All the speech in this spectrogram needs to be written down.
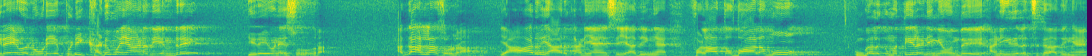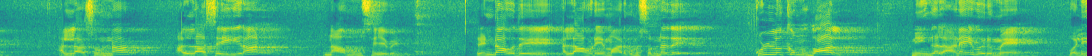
இறைவனுடைய பிடி கடுமையானது என்று இறைவனே சொல்கிறான். அதான் அல்லாஹ் சொல்கிறான். யாரும் யாருக்கு அநியாயம் செய்யாதீங்க. ஃபலா தபாலமும் உங்களுக்கு மத்தியில் நீங்கள் வந்து அநீதி வச்சுக்கிறாதீங்க. அல்லாஹ் சொன்னால் அல்லாஹ் செய்கிறான் நாமும் செய்ய வேண்டும். ரெண்டாவது அல்லாஹுடைய மார்க்கம் சொன்னது குள்ளுக்கும் வால் நீங்கள் அனைவருமே வழி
